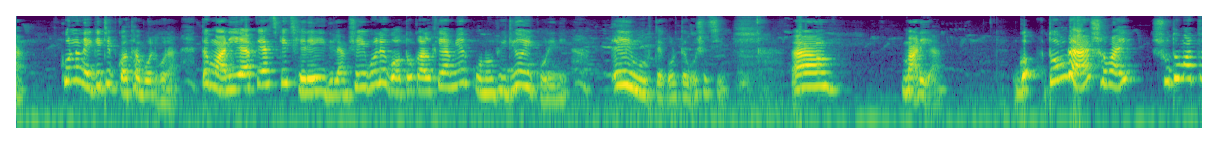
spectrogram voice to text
না। কোনো নেগেটিভ কথা বলব না। তো মারিয়াকে আজকে ছেড়েই দিলাম। সেই বলে গতকালকে আমি আর কোনো ভিডিওই করিনি। এই মুহূর্তে করতে বসেছি। মারিয়া তোমরা সবাই শুধুমাত্র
